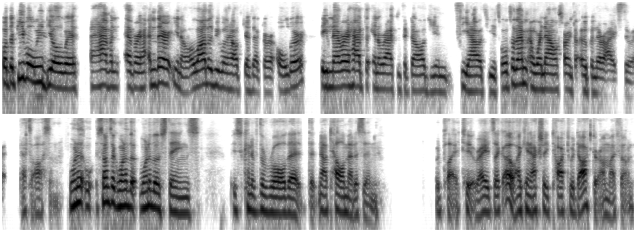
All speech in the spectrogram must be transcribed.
But the people we deal with haven't ever, and they're, you know, a lot of the people in the healthcare sector are older. They've never had to interact with technology and see how it's useful to them, and we're now starting to open their eyes to it. That's awesome. One of the, sounds like one of the one of those things is kind of the role that that now telemedicine would play too, right? It's like, oh, I can actually talk to a doctor on my phone.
